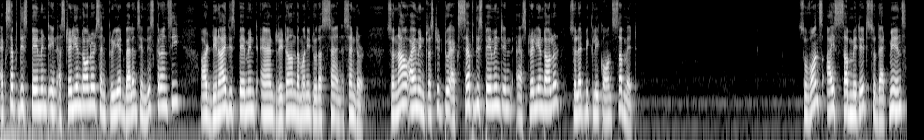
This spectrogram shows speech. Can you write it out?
Accept this payment in Australian dollars and create balance in this currency or deny this payment and return the money to the sender. So now I am interested to accept this payment in Australian dollar. So let me click on submit. So once I submit it, so that means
